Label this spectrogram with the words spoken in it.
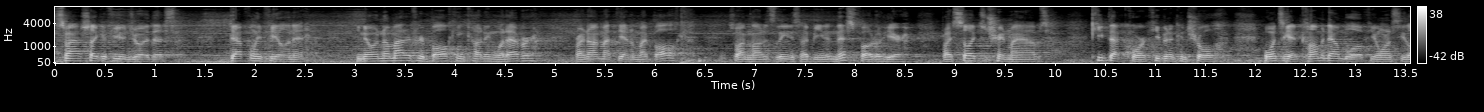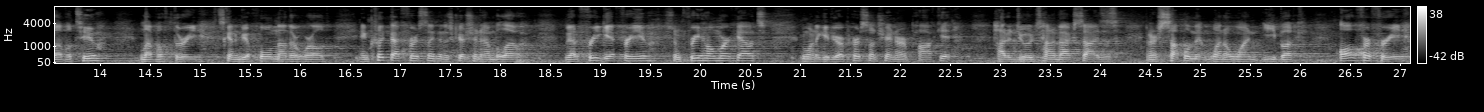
Smash like if you enjoyed this. Definitely feeling it. You know, no matter if you're bulking, cutting, whatever, right now I'm at the end of my bulk, so I'm not as lean as I've been in this photo here, but I still like to train my abs keep that core, keep it in control. But once again, comment down below if you wanna see level two, level three. It's gonna be a whole nother world. And click that first link in the description down below. We got a free gift for you, some free home workouts. We wanna give you our personal trainer in pocket, how to do a ton of exercises, and our supplement 101 ebook, all for free.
